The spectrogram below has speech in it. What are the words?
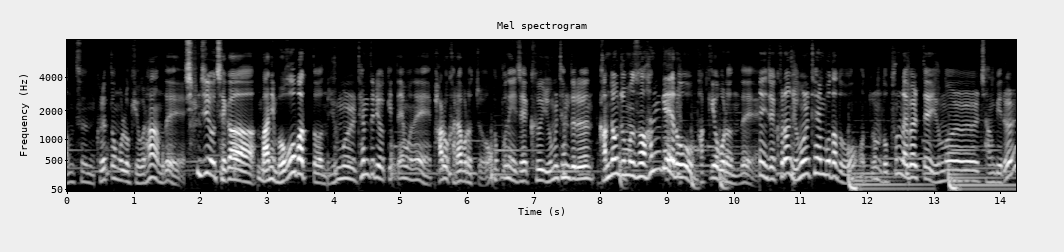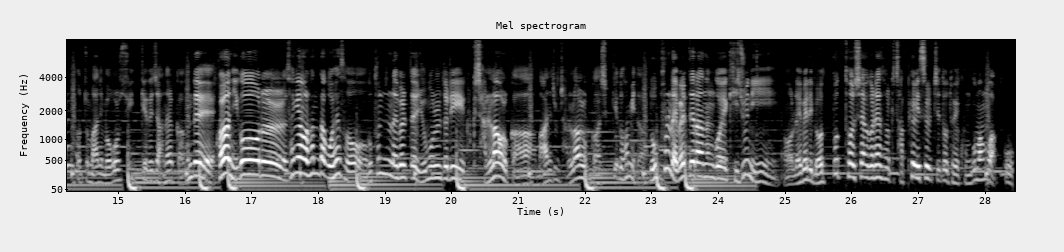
아무튼 그랬던 걸로 기억을 하는데 심지어 제가 많이 먹어봤던 유물템들이었기 때문에 바로 갈아버렸죠. 덕분에 이제 그 유물템들은 감정 주문서 한 개로 바뀌어 버렸는데 이제 그런 유물템보다도 어, 좀 높은 레벨 때 유물 장비를 어, 좀 많이 먹을 수 있게 되지 않을까. 근데 과연 이거를 생각을 한다고 해서 높은 레벨 때 유물들이 그렇게 잘 나올까, 많이 좀 잘 나올까 싶기도 합니다. 높은 레벨 때라는 거의 기준이 어, 레벨이 몇부터 시작을 해서 이렇게 잡혀 있을지도 되게 궁금한 것 같고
